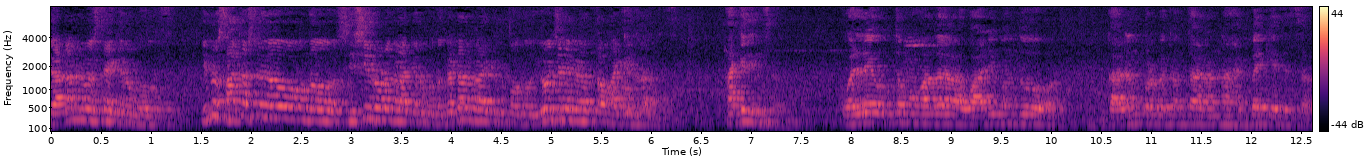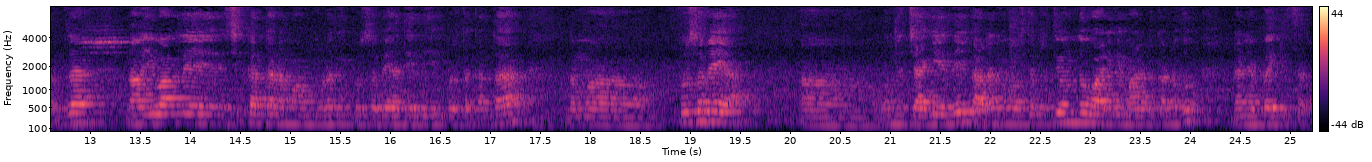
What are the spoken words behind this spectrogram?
ಗಾರ್ಡನ್ ವ್ಯವಸ್ಥೆ ಆಗಿರ್ಬೋದು ಇನ್ನೂ ಸಾಕಷ್ಟು ಒಂದು ಸಿಸಿ ರೋಡ್ಗಳಾಗಿರ್ಬೋದು ಗಟರ್ಗಳಾಗಿರ್ಬೋದು ಯೋಜನೆಗಳು ತಾವು ಹಾಕಿದ್ರ ಹಾಕಿದ್ದೀನಿ ಸರ್. ಒಳ್ಳೆಯ ಉತ್ತಮವಾದ ವಾಡಿಗೊಂದು ಗಾರ್ಡನ್ ಕೊಡಬೇಕಂತ ನನ್ನ ಹೆಬ್ಬಯಕೆ ಇದೆ ಸರ್. ಅಂದರೆ ನಾವು ಇವಾಗಲೇ ಸಿಕ್ಕಂಥ ನಮ್ಮ ಮೂರನೇ ಪುರಸಭೆ ಹದಿಯಲ್ಲಿ ಬರ್ತಕ್ಕಂಥ ನಮ್ಮ ಪುರಸಭೆಯ ಒಂದು ಜಾಗೆಯಲ್ಲಿ ಗಾರ್ಡನ್ ವ್ಯವಸ್ಥೆ ಪ್ರತಿಯೊಂದು ವಾಡಿಗೆ ಮಾಡಬೇಕು ಅನ್ನೋದು ನನ್ನ ಹೆಬ್ಬಯಕೆ ಸರ್.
